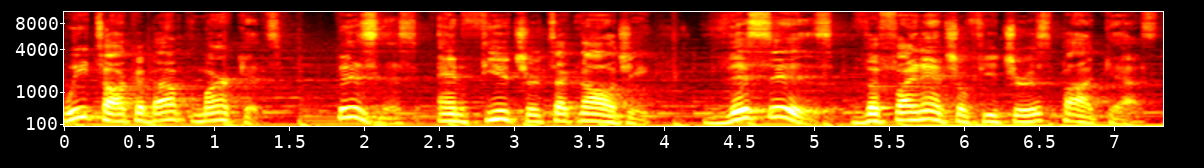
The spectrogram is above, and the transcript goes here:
we talk about markets, business, and future technology. This is the Financial Futurist Podcast.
